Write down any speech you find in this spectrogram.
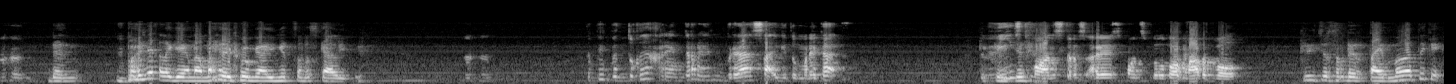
dan banyak lagi yang namanya gue nggak inget sama sekali Tapi bentuknya keren-keren, berasa gitu mereka. These monsters are responsible for Marvel. creatures of their time banget tuh kayak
